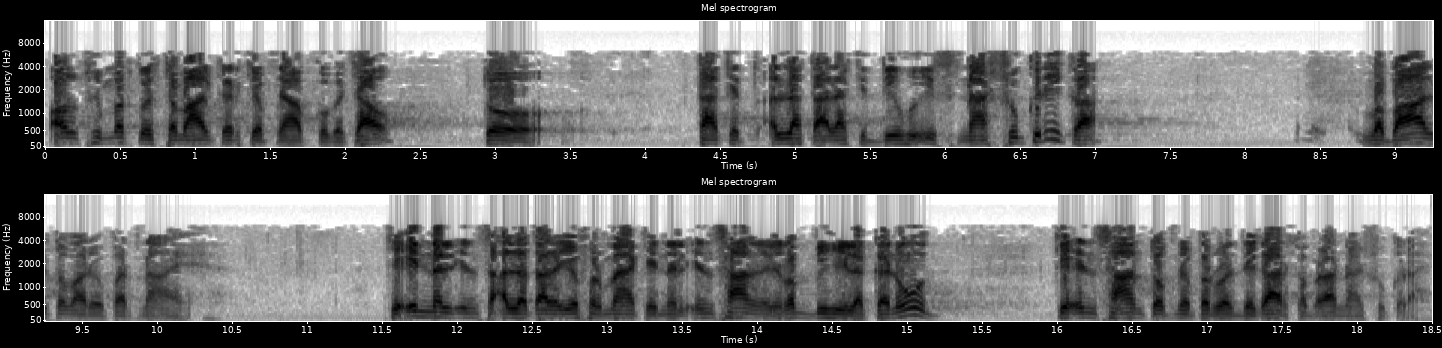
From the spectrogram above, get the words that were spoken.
اور اس ہمت کو استعمال کر کے اپنے آپ کو بچاؤ تو تاکہ اللہ تعالیٰ کی دی ہوئی اس ناشکری کا وبال تمہارے اوپر نہ آئے۔ کہ ان الانسان اللہ تعالیٰ یہ فرمایا کہ ان الانسان ربی ہی لکنود، کہ انسان تو اپنے پروردگار کا بڑا نا شکرا ہے۔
